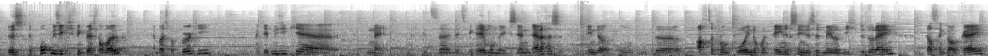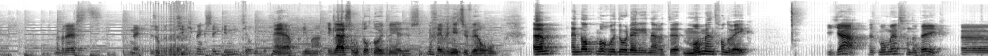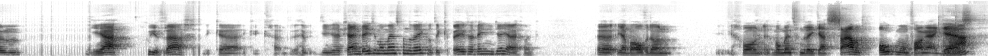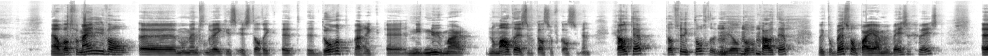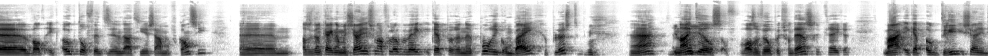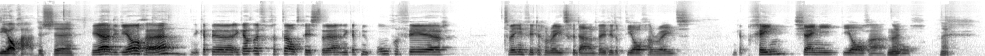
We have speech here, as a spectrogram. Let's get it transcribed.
Dus het popmuziekje vind ik best wel leuk en best wel quirky. Maar dit muziekje, nee. Dit, eh, dit vind ik helemaal niks. En ergens in de, de achtergrond hoor je nog een enigszins het melodietje er doorheen. Dat vind ik wel oké. Maar de rest, nee. Dus op het muziekje ben ik zeker niet jaloers. Nou ja, prima. Ik luister hem toch nooit meer, dus ik geef er niet zoveel om. Ehm, en dan mogen we door, denk ik, naar het eh, moment van de week. Ja, het moment van de week. Ehm, ja, goede vraag. Ik, eh, ik, heb, heb jij een beter moment van de week? Want ik heb even geen idee eigenlijk. Eh, ja, behalve dan gewoon het moment van de week. Ja, samen Pokémon vangen, I guess. Nou, wat voor mij in ieder geval eh moment van de week is, is dat ik het, het dorp waar ik eh, niet nu, maar normaal tijdens de vakantie op vakantie ben, goud heb. Dat vind ik tof, dat ik een heel dorp goud heb. Daar ben ik toch best wel een paar jaar mee bezig geweest. Wat ik ook tof vind, is inderdaad hier samen op vakantie. Ehm, als ik dan kijk naar mijn shinies van afgelopen week, ik heb er een eh, Porygon bij geplust. Ja, Ninetales of was een Vulpix van Dennis gekregen. Maar ik heb ook drie shiny Dialga. Dus eh, Ja, die Dialga, hè? Ik heb, eh, ik had het even geteld gisteren en ik heb nu ongeveer 42 raids gedaan, 42 Dialga raids. Ik heb geen shiny Dialga Nee. nog. Nee.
